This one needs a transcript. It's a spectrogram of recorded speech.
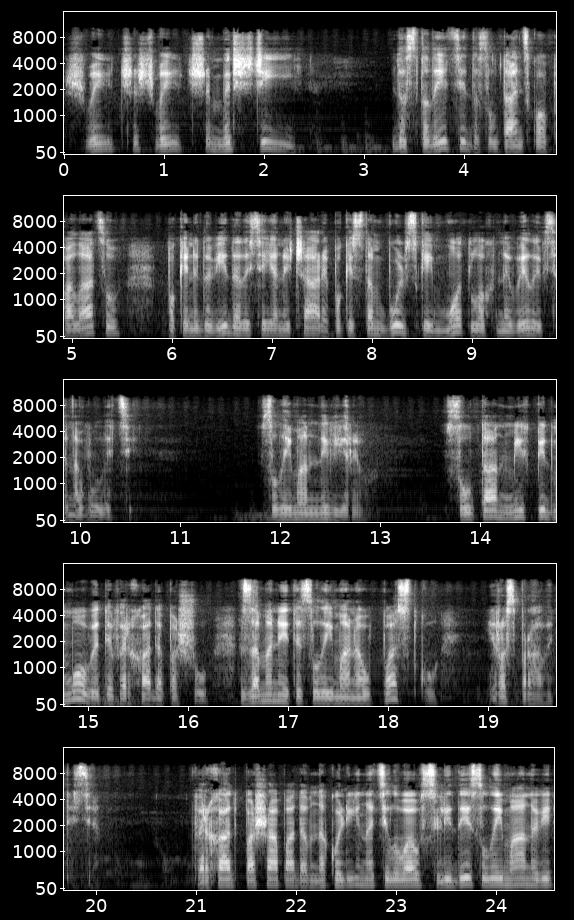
швидше, швидше, мерщій. До столиці, до султанського палацу поки не довідалися яничари, поки стамбульський мотлох не вилився на вулиці. Сулейман не вірив. Султан міг підмовити Ферхада Пашу, заманити Сулеймана в пастку і розправитися. Ферхад Паша падав на коліна, цілував сліди Сулейманові.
